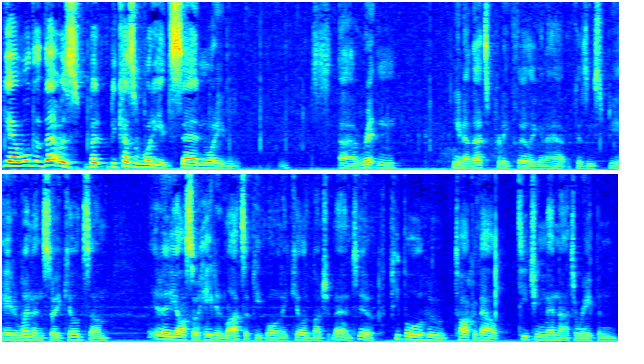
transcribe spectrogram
yeah, well, th- that was, but because of what he had said and what he'd uh, written, you know, that's pretty clearly going to happen because he, he hated women, so he killed some. He also hated lots of people, and he killed a bunch of men too. People who talk about teaching men not to rape and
